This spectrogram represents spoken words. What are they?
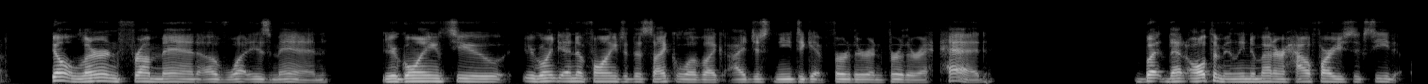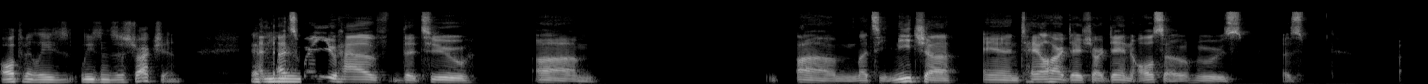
You don't learn from man of what is man. You're going to you're going to end up falling into the cycle of like I just need to get further and further ahead. But that ultimately, no matter how far you succeed, ultimately leads into destruction. If and you... that's where you have the two um um let's see Nietzsche and Teilhard de Chardin also who's is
